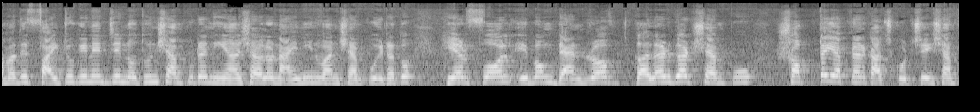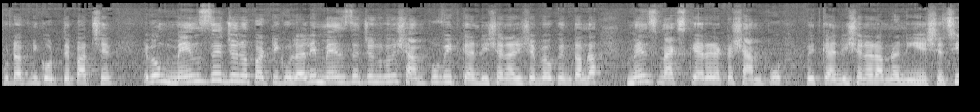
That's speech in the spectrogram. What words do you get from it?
আমাদের ফাইটোগেনের যে নতুন শ্যাম্পুটা নিয়ে আসা হলো নাইন ইন ওয়ান শ্যাম্পু এটা তো হেয়ার ফল এবং ড্যান্ড্রফ কালার গার্ড শ্যাম্পু সবটাই আপনার কাজ করছে এই শ্যাম্পুটা আপনি করতে পারছেন। এবং মেন্সদের জন্য পার্টিকুলারলি মেন্সদের জন্য কিন্তু শ্যাম্পু উইথ কন্ডিশনার হিসেবেও কিন্তু আমরা মেন্স ম্যাক্স কেয়ারের একটা শ্যাম্পু উইথ কন্ডিশনার আমরা নিয়ে এসেছি।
